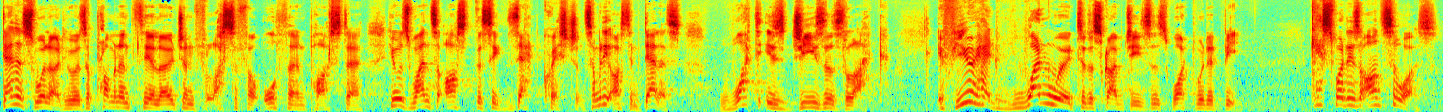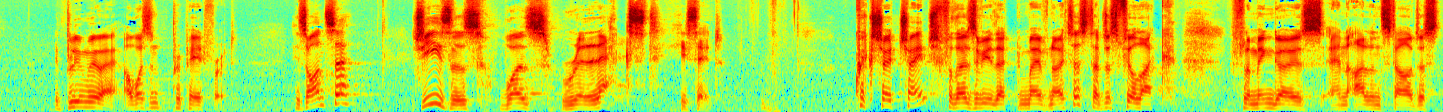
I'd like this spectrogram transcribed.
Dallas Willard, who was a prominent theologian, philosopher, author, and pastor, he was once asked this exact question. Somebody asked him, Dallas, what is Jesus like? If you had one word to describe Jesus, what would it be? Guess what his answer was? It blew me away. I wasn't prepared for it. His answer? Jesus was relaxed, he said. Quick shirt change for those of you that may have noticed. I just feel like flamingos and island style just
